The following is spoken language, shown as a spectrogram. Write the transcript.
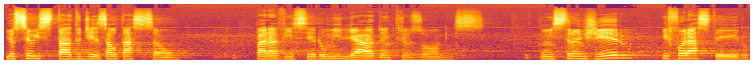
e o seu estado de exaltação, para vir ser humilhado entre os homens, um estrangeiro e forasteiro,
